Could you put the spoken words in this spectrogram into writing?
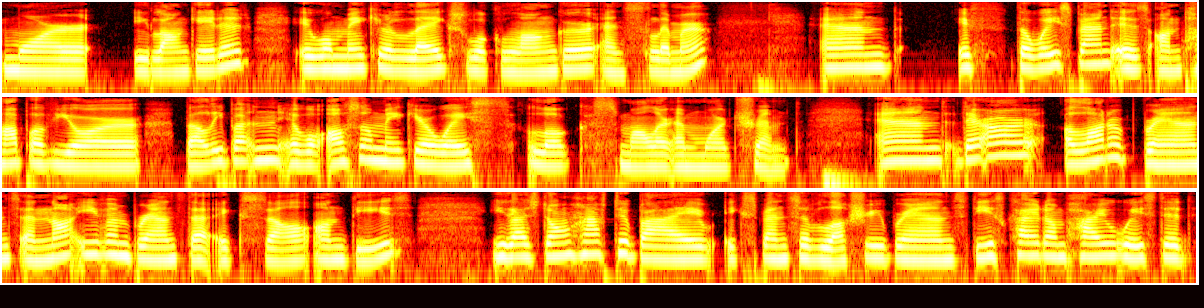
more elongated. It will make your legs look longer and slimmer. And if the waistband is on top of your belly button, it will also make your waist look smaller and more trimmed. And there are a lot of brands and not even brands that excel on these. You guys don't have to buy expensive luxury brands. These kind of high-waisted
